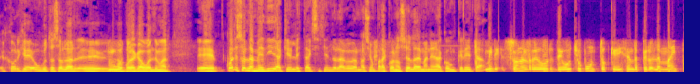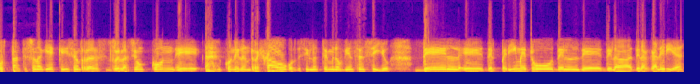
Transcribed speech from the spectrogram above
Eh, Jorge, un gusto hablar eh, gusto. por acá, Waldemar. Eh, ¿Cuáles son las medidas que le está exigiendo la gobernación para conocerla de manera concreta? Mire, son alrededor de ocho puntos que dicen, pero las más importantes son aquellas que dicen rela- relación con eh, con el enrejado, por decirlo en términos bien sencillos, del, eh, del perímetro del, de, de, la, de las galerías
